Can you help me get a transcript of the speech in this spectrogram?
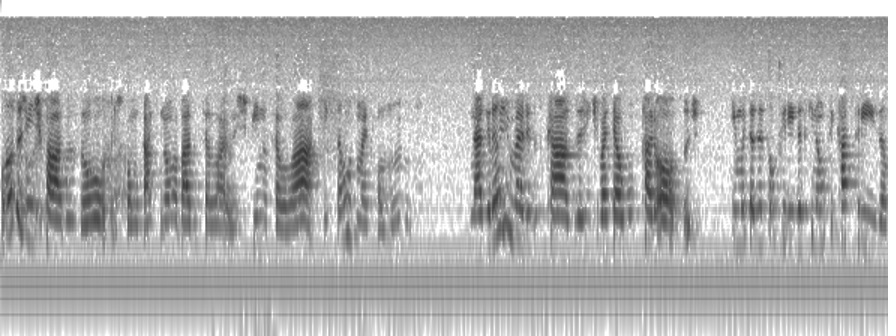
Quando a gente fala dos outros, como carcinoma basocelular ou espino celular, que são os mais comuns, na grande maioria dos casos a gente vai ter alguns caroços e muitas vezes são feridas que não cicatrizam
